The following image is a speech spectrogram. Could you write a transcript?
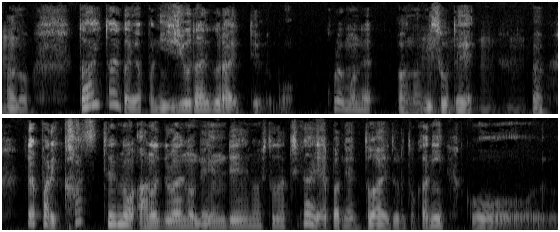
うんあの、大体がやっぱ20代ぐらいっていうのも、これもね、あの、ミソで、うんうんうん。やっぱりかつてのあのぐらいの年齢の人たちが、やっぱネットアイドルとかに、こう、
